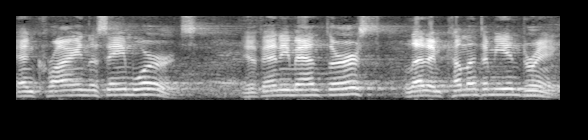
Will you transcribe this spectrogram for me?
and crying the same words If any man thirst, let him come unto me and drink.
